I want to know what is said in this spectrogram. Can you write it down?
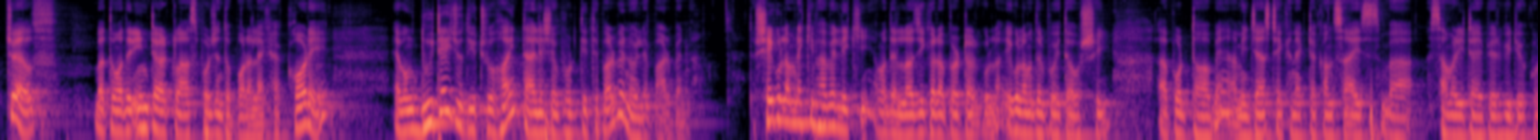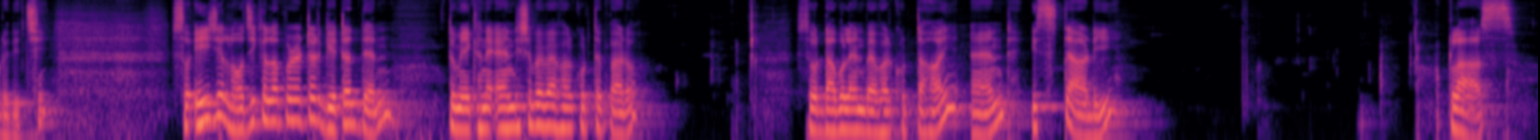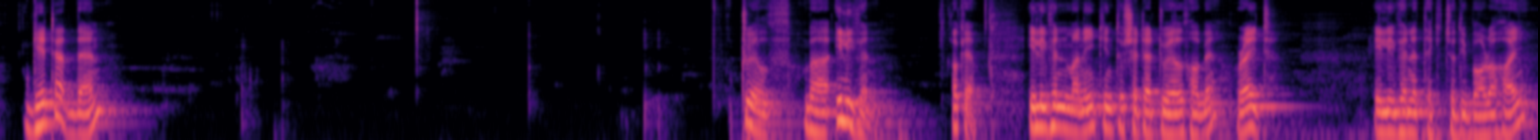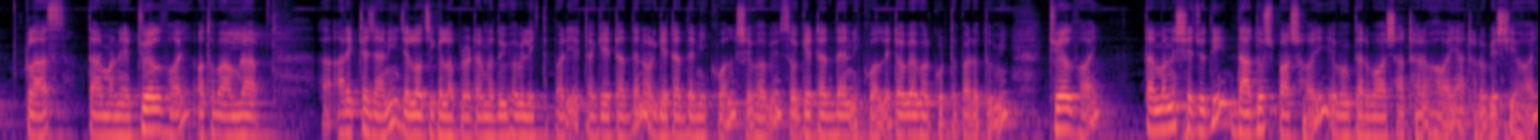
টুয়েলভ বা তোমাদের ইন্টার ক্লাস পর্যন্ত পড়ালেখা করে এবং দুইটাই যদি ট্রু হয়, তাহলে সে ভোট দিতে পারবে, নইলে পারবে না। তো সেগুলো আমরা কীভাবে লিখি? আমাদের লজিক্যাল অপারেটরগুলো এগুলো আমাদের বইতে অবশ্যই পড়তে হবে। আমি জাস্ট এখানে একটা কনসাইজ বা সামারি টাইপের ভিডিও করে দিচ্ছি। সো এই যে লজিক্যাল অপারেটর গেটার দেন তুমি এখানে অ্যান্ড হিসেবে ব্যবহার করতে পারো। সো ডাবল অ্যান্ড ব্যবহার করতে হয়। And study class greater than twelve বা ইলেভেন ওকে ইলেভেন মানেই কিন্তু সেটা টুয়েলভ হবে রাইট ইলেভেনের থেকে যদি বড় হয় ক্লাস তার মানে টুয়েলভ হয়, অথবা আমরা আরেকটা জানি যে লজিক্যাল অপারেটর আমরা দুইভাবে লিখতে পারি, একটা গেটার দেন ওর গেটার দেন ইকুয়াল সেভাবে। সো গেটার দেন ইকুয়াল এটাও ব্যবহার করতে পারো তুমি। টুয়েলভ হয়, তার মানে সে যদি দ্বাদশ পাস হয় এবং তার বয়স আঠারো হয়, আঠারো বেশি হয়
